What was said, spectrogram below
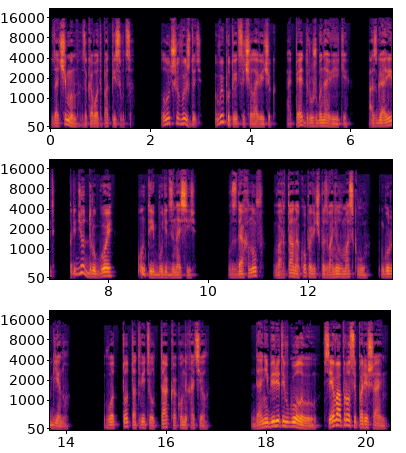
Зачем им за кого-то подписываться? Лучше выждать. Выпутается человечек. Опять дружба навеки. А сгорит, придет другой. Он-то и будет заносить. Вздохнув, Вартан Акопович позвонил в Москву, Гургену. Вот тот ответил так, как он и хотел. «Да не бери ты в голову, все вопросы порешаем.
